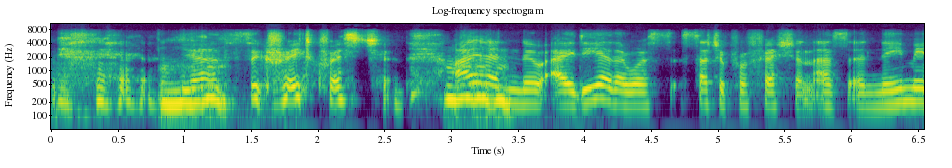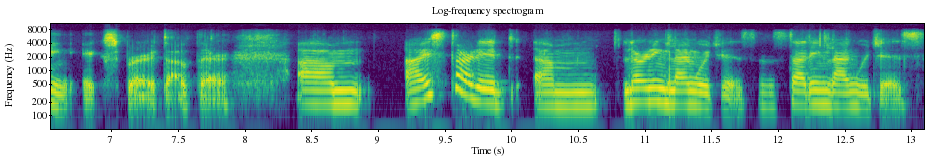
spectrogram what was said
yeah, that's a great question. I had no idea there was such a profession as a naming expert out there. Um, I started um, learning languages and studying languages.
